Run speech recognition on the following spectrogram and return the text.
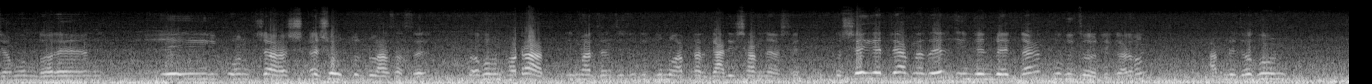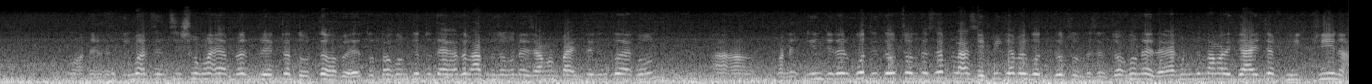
যেমন ধরেন এই পঞ্চাশ সত্তর প্লাস আছে। তখন হঠাৎ ইমার্জেন্সি যদি কোনো আপনার গাড়ির সামনে আসে, তো সেই ক্ষেত্রে আপনাদের ইঞ্জিন ব্রেকটা খুবই জরুরি। কারণ আপনি যখন মানে ইমার্জেন্সি সময় আপনার ব্রেকটা ধরতে হবে, তো তখন কিন্তু দেখা যাবে আপনি যখন এই যে আমার বাইকটা কিন্তু এখন মানে ইঞ্জিনের গতিতেও চলতেছে প্লাস পিক আপের গতিতেও চলতেছে। যখন এখন কিন্তু আমার গাড়িটা ফ্রি না।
